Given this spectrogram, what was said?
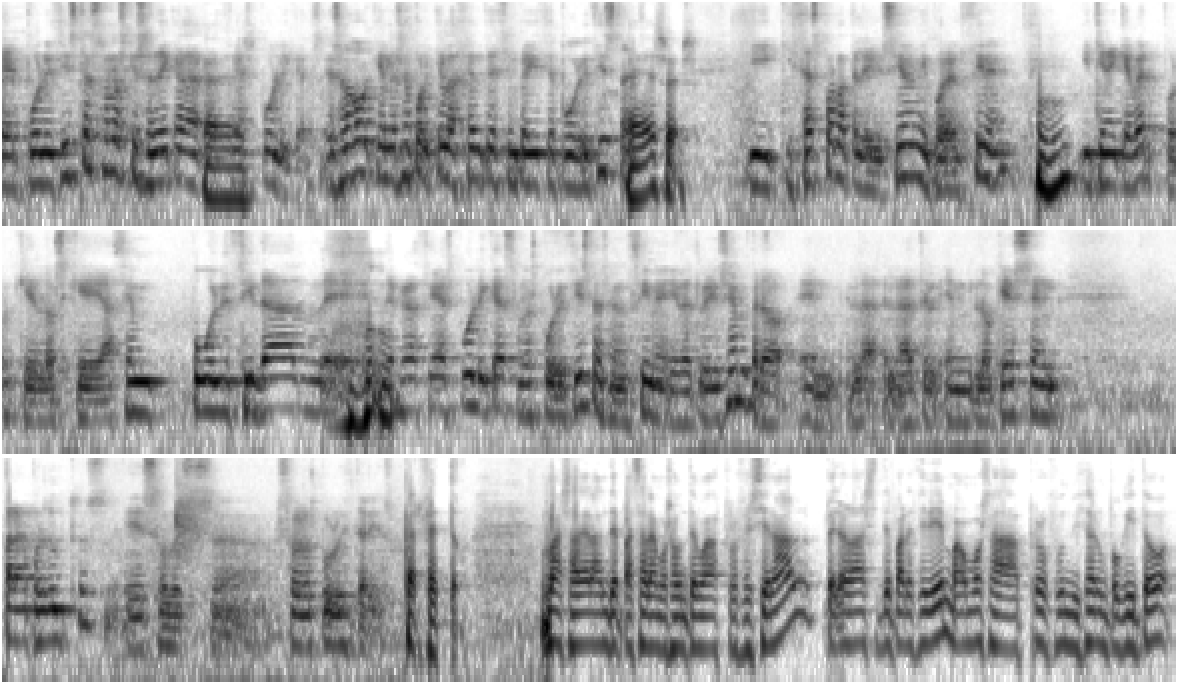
Eh, publicistas son los que se dedican a relaciones eh. públicas. Es algo que no sé por qué la gente siempre dice publicistas. Eso es. Y quizás por la televisión y por el cine. Uh -huh. Y tiene que ver porque los que hacen publicidad de, de, relaciones públicas son los publicistas en el cine y en la televisión, pero en, la, en, la, en lo que es en, para productos eh, son, los, uh, son los publicitarios. Perfecto. Más adelante pasaremos a un tema más profesional, pero ahora si te parece bien vamos a profundizar un poquito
